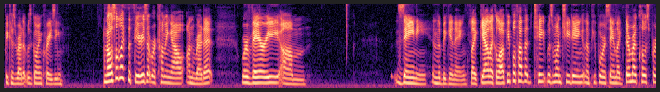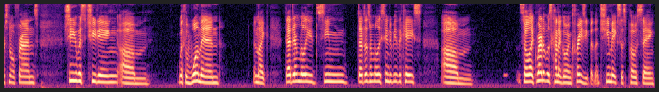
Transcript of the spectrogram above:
because Reddit was going crazy. And also, like the theories that were coming out on Reddit were very, um, zany in the beginning. Like, yeah, like a lot of people thought that Tate was one cheating, and then people were saying like they're my close personal friends. She was cheating um, with a woman, and like that didn't really seem that doesn't really seem to be the case. Um, so like Reddit was kind of going crazy, but then she makes this post saying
